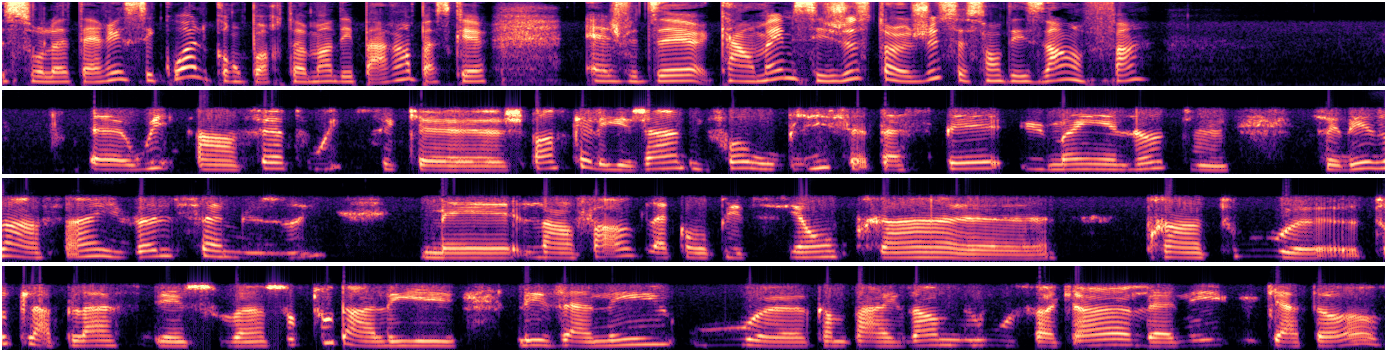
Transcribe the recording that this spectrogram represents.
sur le terrain? C'est quoi le comportement des parents? Parce que eh, je veux dire, quand même, c'est juste un jeu, ce sont des enfants. Euh, oui, en fait, oui. C'est que je pense que les gens, des fois, oublient cet aspect humain-là. C'est des enfants, ils veulent s'amuser, mais l'emphase de la compétition prend euh, prend tout euh, toute la place bien souvent, surtout dans les, les années où, euh, comme par exemple nous au soccer, l'année U14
